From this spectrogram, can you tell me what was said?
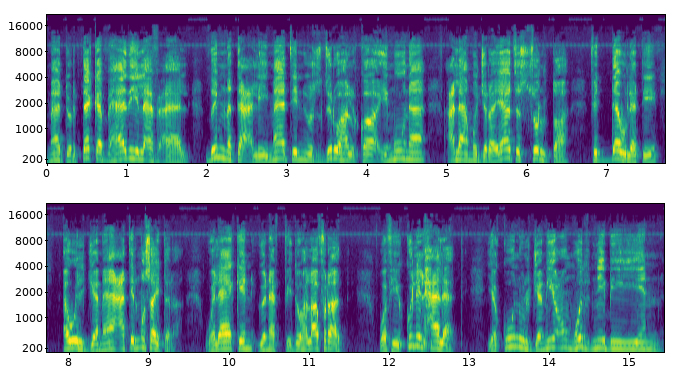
ما ترتكب هذه الأفعال ضمن تعليمات يصدرها القائمون على مجريات السلطة في الدولة أو الجماعة المسيطرة ولكن ينفذها الأفراد. وفي كل الحالات يكون الجميع مذنبين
